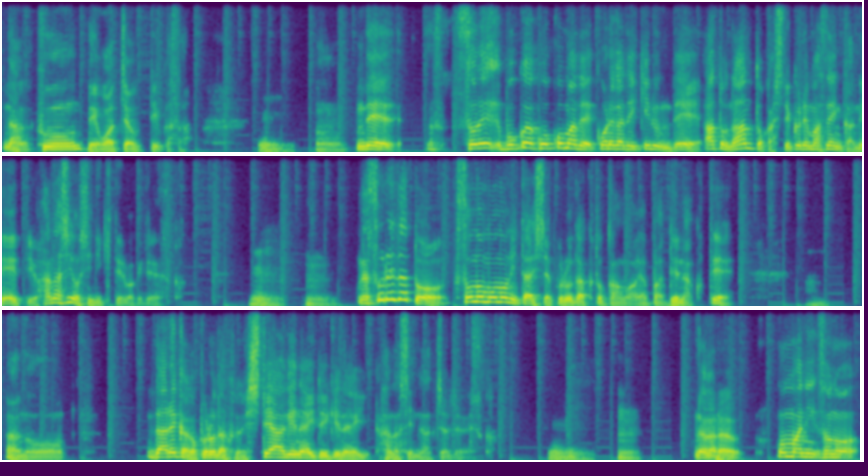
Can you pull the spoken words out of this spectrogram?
なんふーんって終わっちゃうっていうかさ。うん。うん。で、それ、僕はここまでこれができるんで、あと何とかしてくれませんかねっていう話をしに来てるわけじゃないですか。うん。うん。でそれだと、そのものに対してはプロダクト感はやっぱ出なくて、あの、誰かがプロダクトにしてあげないといけない話になっちゃうじゃないですか。うん。うん。だから、ほんまにその、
